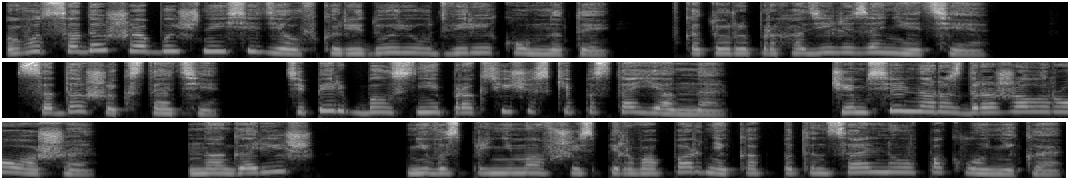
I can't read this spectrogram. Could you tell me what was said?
Вот Садаши обычно и сидел в коридоре у двери комнаты, в которой проходили занятия. Садаши, кстати, теперь был с ней практически постоянно, чем сильно раздражал Роаша. Нагариш, не воспринимавший сперва парня как потенциального поклонника,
